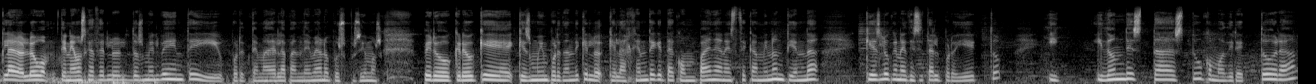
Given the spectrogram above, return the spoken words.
Claro, luego teníamos que hacerlo el 2020 y por el tema de la pandemia lo pospusimos. Pero creo que, que es muy importante que, lo- que la gente que te acompaña en este camino entienda qué es lo que necesita el proyecto y, y dónde estás tú como directora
